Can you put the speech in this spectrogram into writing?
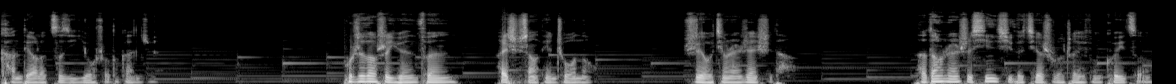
砍掉了自己右手的感觉，不知道是缘分还是上天捉弄，室友竟然认识他，他当然是欣喜的接受了这一份馈赠，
